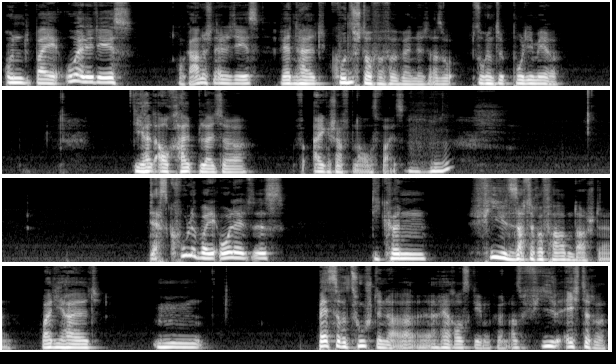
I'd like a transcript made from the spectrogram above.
Und bei OLEDs, organischen LEDs, werden halt Kunststoffe verwendet, also sogenannte Polymere. Die halt auch Halbleiter-Eigenschaften ausweisen. Mhm. das Coole bei OLEDs ist, die können viel sattere Farben darstellen, weil die halt mh, bessere Zustände äh, herausgeben können, also viel echtere.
